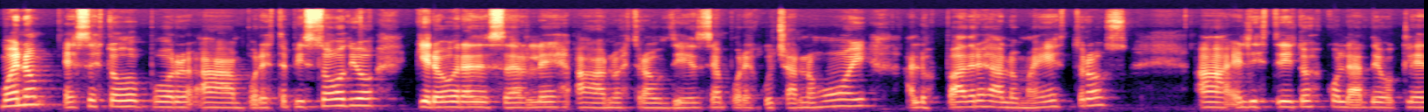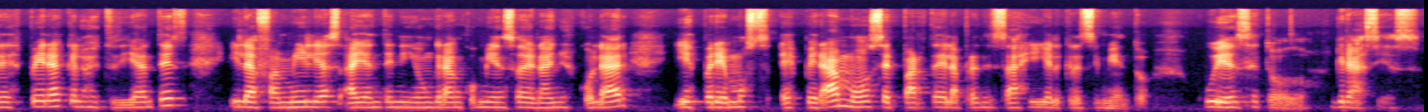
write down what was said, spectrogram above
Bueno, eso es todo por, ah, por este episodio. Quiero agradecerles a nuestra audiencia por escucharnos hoy, a los padres, a los maestros. Ah, el Distrito Escolar de Ocler espera que los estudiantes y las familias hayan tenido un gran comienzo del año escolar y esperemos, esperamos ser parte del aprendizaje y el crecimiento. Cuídense todo. Gracias.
